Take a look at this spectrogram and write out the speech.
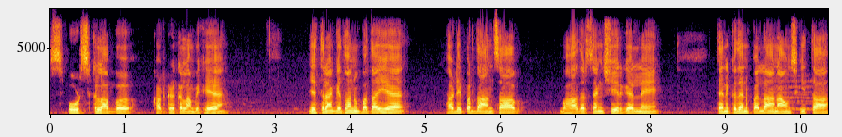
Sports Club Khatkar Kalan ਵਿਖੇ ਹੈ। ਜਿਸ ਤਰ੍ਹਾਂ ਕਿ ਤੁਹਾਨੂੰ ਪਤਾ ਹੀ ਹੈ, ਸਾਡੇ ਪ੍ਰਧਾਨ ਸਾਹਿਬ ਬਹਾਦਰ ਸਿੰਘ ਸ਼ੇਰਗਿੱਲ ਨੇ ਤਿੰਨ ਕੁ ਦਿਨ ਪਹਿਲਾਂ ਅਨਾਉਂਸ ਕੀਤਾ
